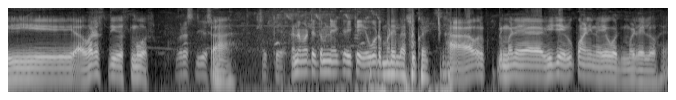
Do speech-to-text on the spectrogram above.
એ વર્ષ દિવસ મોર. વર્ષ દિવસ હા. ઓકે. એના માટે તમને એક કઈ એવોર્ડ મળેલા શું કઈ? હા મને વિજય રૂપાણીનો એવોર્ડ મળેલો છે.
